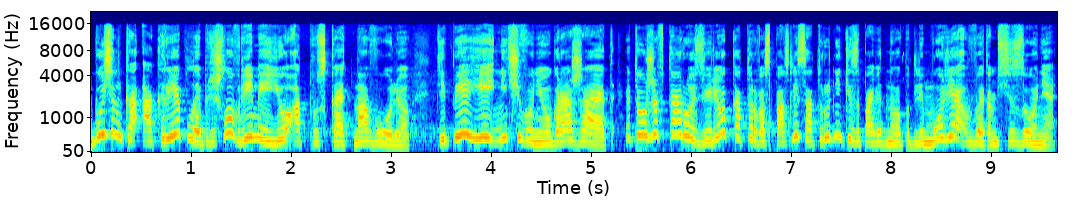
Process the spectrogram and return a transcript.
Бусинка окрепла, и пришло время ее отпускать на волю. Теперь ей ничего не угрожает. Это уже второй зверек, которого спасли сотрудники заповедного Подлиморья в этом сезоне.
